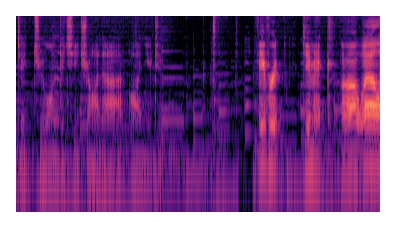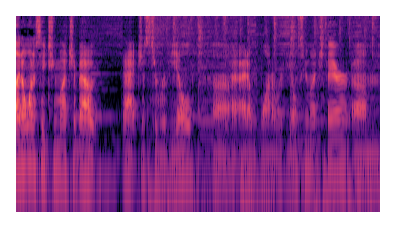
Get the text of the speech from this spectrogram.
take too long to teach on uh, on YouTube. Favorite gimmick? Uh, well, I don't want to say too much about that just to reveal. Uh, I, I, don't want to reveal too much there. Um,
